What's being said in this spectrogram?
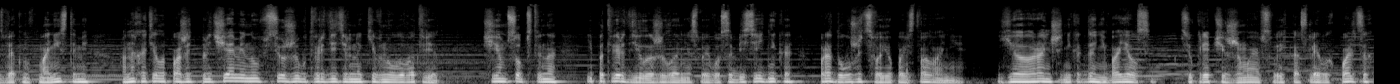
Звякнув манистами, она хотела пожать плечами, но все же утвердительно кивнула в ответ, чем, собственно, и подтвердила желание своего собеседника продолжить свое повествование. «Я раньше никогда не боялся», все крепче сжимая в своих костлявых пальцах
